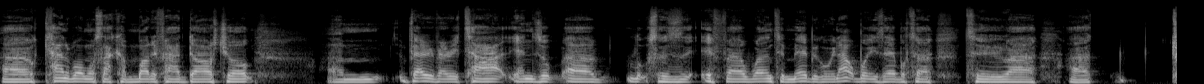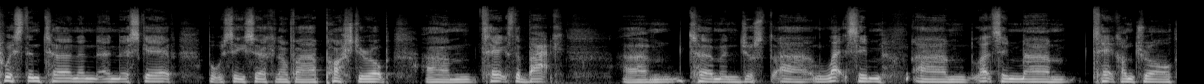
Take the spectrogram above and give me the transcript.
kind of almost like a modified D'Arce choke. Um, very very tight. Ends up looks as if Wellington may be going out, but he's able to to twist and turn and, and escape, but we see Cirkunov uh, posture up, um, takes the back. Um, Turman just uh, lets him um, lets him um, take control,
